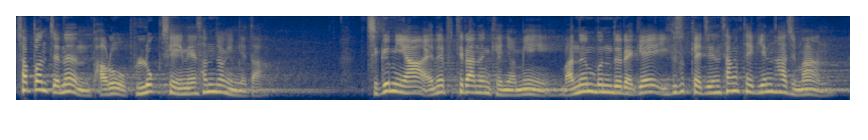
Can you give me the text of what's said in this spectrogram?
첫 번째는 바로 블록체인의 선정입니다. 지금이야 NFT라는 개념이 많은 분들에게 익숙해진 상태긴 하지만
